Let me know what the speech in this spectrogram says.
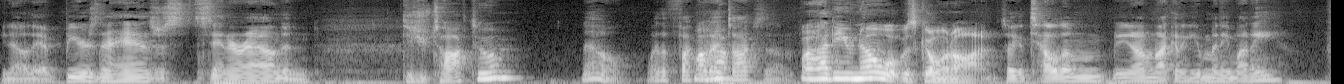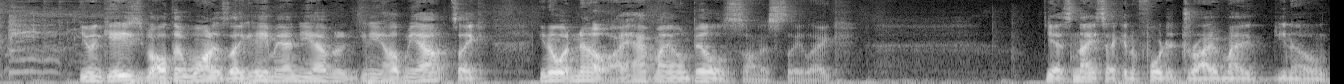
you know, they have beers in their hands, just standing around. And did you talk to them? no, why the fuck Well, would how- I talk to them? Well, how do you know what was going on? So I could tell them, you know, I'm not going to give them any money. You engage all they want is like, hey man, you have can you help me out? It's like, you know what? No, I have my own bills. Honestly, like, yeah, it's nice. I can afford to drive my, you know,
